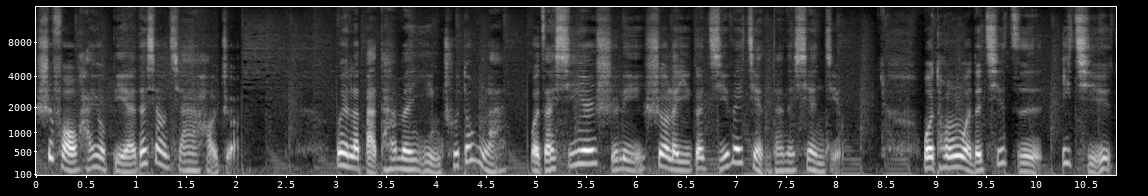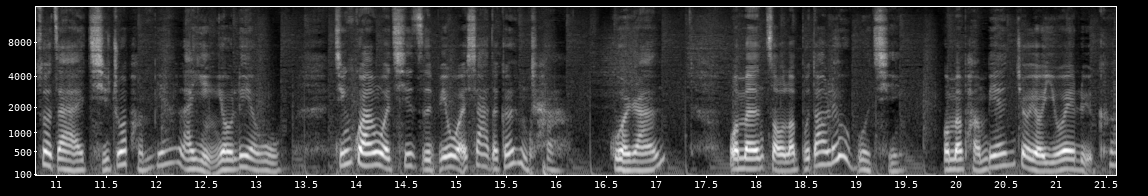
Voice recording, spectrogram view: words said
是否还有别的象棋爱好者。为了把他们引出洞来，我在吸烟室里设了一个极为简单的陷阱。我同我的妻子一起坐在棋桌旁边来引诱猎物，尽管我妻子比我下得更差。果然，我们走了不到六步棋，我们旁边就有一位旅客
